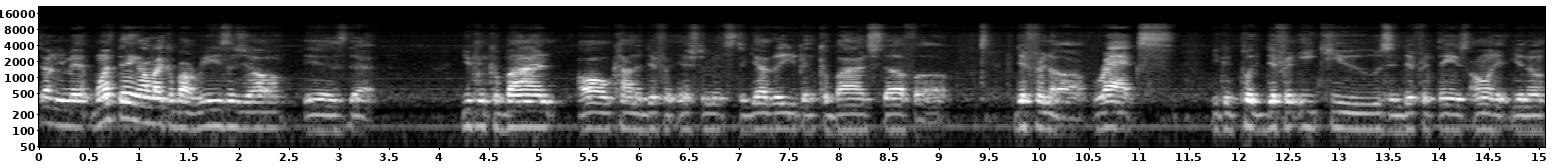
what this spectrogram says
Telling you, man, one thing I like about Reasons, y'all, is that you can combine all kind of different instruments together. You can combine stuff, uh, different uh, racks. You can put different EQs and different things on it, you know.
